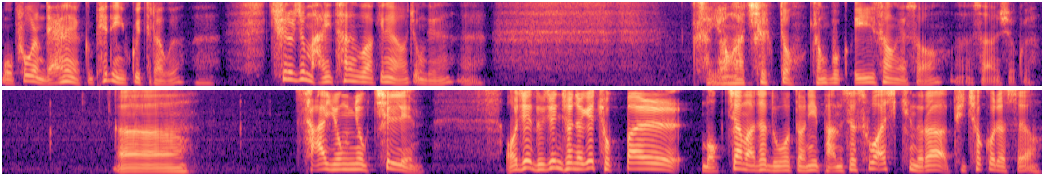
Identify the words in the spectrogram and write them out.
뭐 프로그램 내내 그 패딩 입고 있더라고요. 예. 추위를 좀 많이 타는 것 같긴 해요. 쫑디는. 예. 그래서 영하 7도 경북 의성에서 사연 주셨고요. 어, 4667님. 어제 늦은 저녁에 족발 먹자마자 누웠더니 밤새 소화시키느라 뒤척거렸어요.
